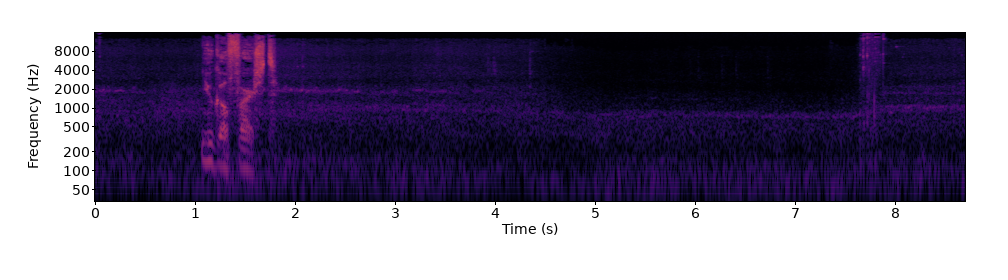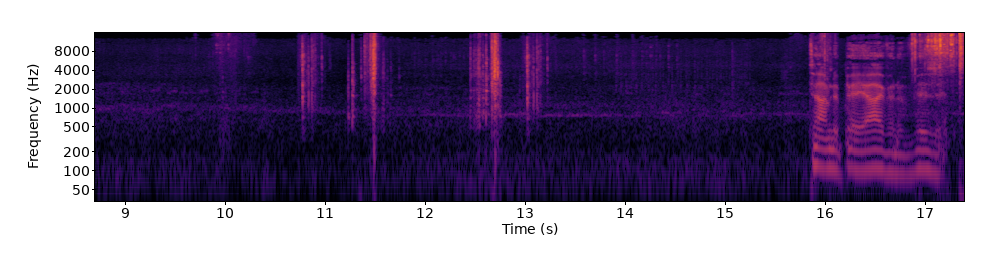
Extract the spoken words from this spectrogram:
you go first. Time to pay Ivan a visit.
